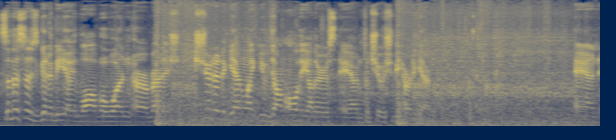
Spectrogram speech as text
So this is going to be a lava one, or reddish. Shoot it again like you've done all the others, and Pachu should be hurt again. and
